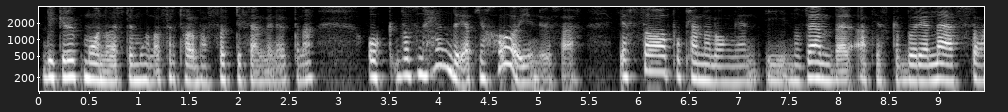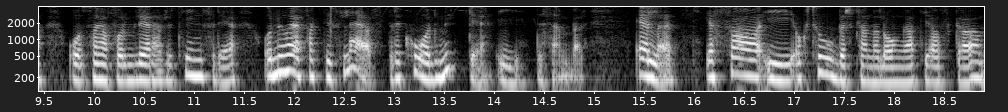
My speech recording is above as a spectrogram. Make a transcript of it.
Dyker upp månad efter månad för att ta de här 45 minuterna. Och vad som händer är att jag hör ju nu så här. Jag sa på planalongen i november att jag ska börja läsa och så har jag formulerat en rutin för det. Och nu har jag faktiskt läst rekordmycket i december. Eller jag sa i oktobers planalong att jag ska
